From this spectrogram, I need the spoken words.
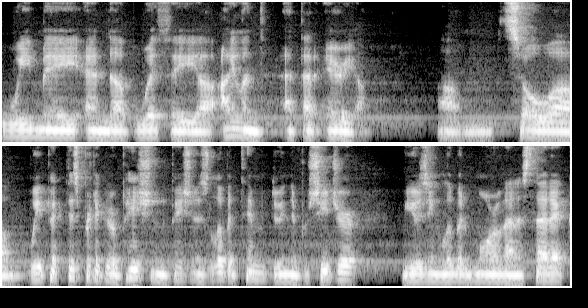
we may end up with a uh, island at that area. Um, so uh, we picked this particular patient. The patient is a little bit timid doing the procedure, We're using a little bit more of anesthetic,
